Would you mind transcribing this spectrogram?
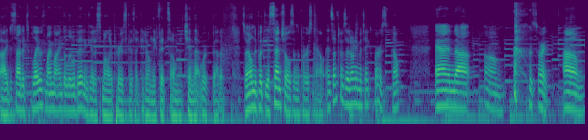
I decided to play with my mind a little bit and get a smaller purse because I could only fit so much in that worked better. So I only put the essentials in the purse now. And sometimes I don't even take a purse. No. And, uh, um, sorry. Um,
